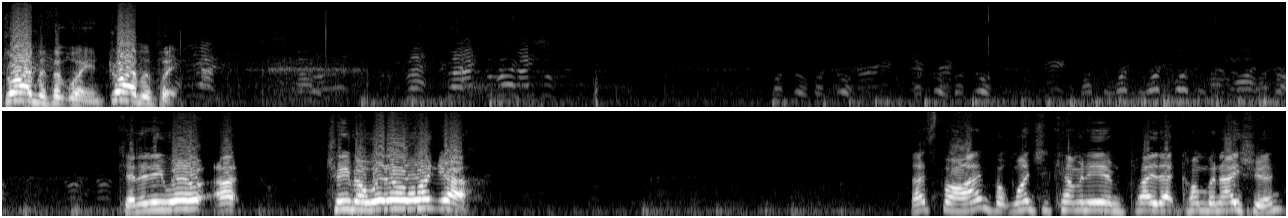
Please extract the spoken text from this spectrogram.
Drive with it, William. Drive with it. Kennedy, where, uh, Chima, where do I want you? That's fine, but once you come in here and play that combination,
